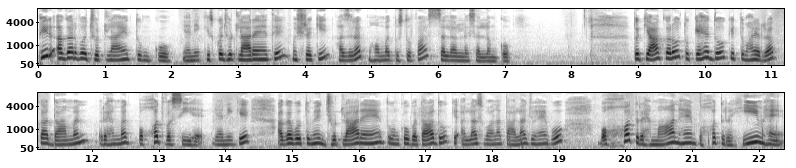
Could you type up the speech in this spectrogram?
پھر اگر وہ جھٹلائیں تم کو یعنی کس کو جھٹلا رہے تھے؟ مشرقین حضرت محمد مصطفیٰ صلی اللہ علیہ وسلم کو۔ تو کیا کرو؟ تو کہہ دو کہ تمہارے رب کا دامن، رحمت بہت وسیع ہے۔ یعنی کہ اگر وہ تمہیں جھٹلا رہے ہیں تو ان کو بتا دو کہ اللہ سبحانہ تعالیٰ جو ہیں وہ بہت رحمان ہیں، بہت رحیم ہیں۔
